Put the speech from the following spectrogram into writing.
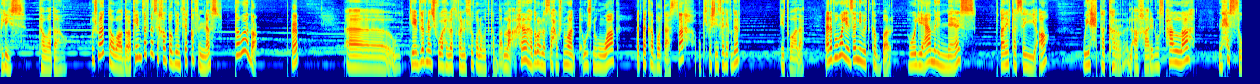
بليز تواضعوا. وش معنى التواضع؟ كاين بزاف ناس يخلطوا بين ثقة في النفس تواضع. آه كاين بزاف ناس يشوفوا واحد واثق في نفسه يقولوا متكبر. لا إحنا نهضروا على الصح وشنو وشنو هو التكبر تاع الصح وكيفاش الإنسان يقدر يتواضع. أنا بوما الانسان اللي متكبر هو اللي يعامل الناس بطريقة سيئة ويحتكر الآخرين وسبحان الله نحسه.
